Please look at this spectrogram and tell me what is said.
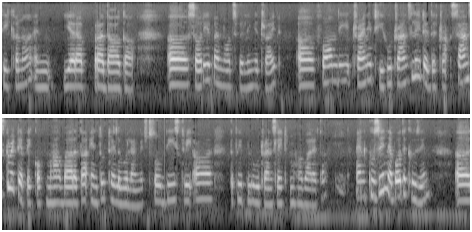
Tikkana and Yerrapragada. Uh, sorry if I'm not spelling it right. Uh, from the Trinity who translated the tra Sanskrit epic of Mahabharata into Telugu language. So these three are the people who translated Mahabharata. And cuisine, about the cuisine, uh,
